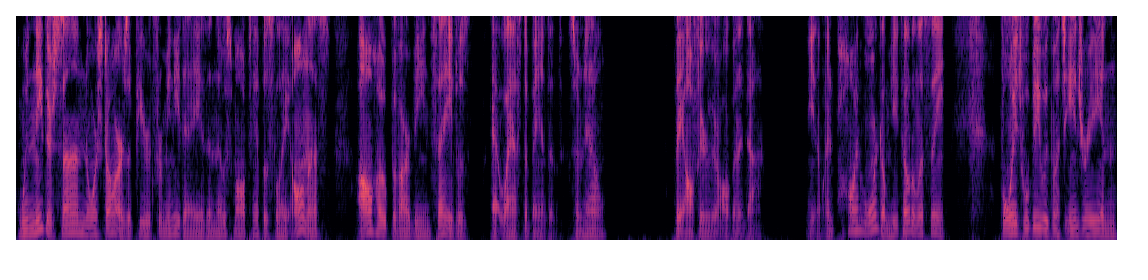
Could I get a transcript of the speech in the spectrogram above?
when neither sun nor stars appeared for many days, and no small tempest lay on us, all hope of our being saved was at last abandoned. So now they all figure they're all going to die. You know, and Paul had warned them. He told them, let's see, voyage will be with much injury and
